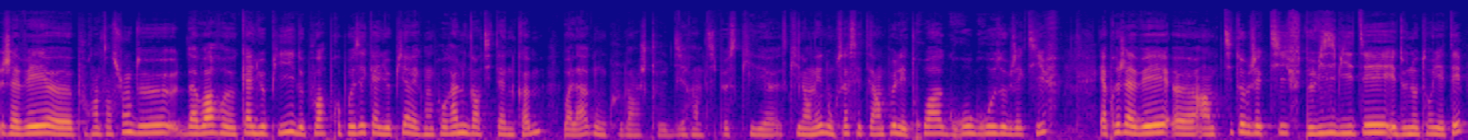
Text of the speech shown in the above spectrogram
j'avais euh, pour intention de d'avoir euh, Calliope, de pouvoir proposer Calliope avec mon programme Identité Com. Voilà, donc ben, je te dirai un petit peu ce qu'il ce qu'il en est. Donc ça, c'était un peu les trois gros gros objectifs. Et après, j'avais un petit objectif de visibilité et de notoriété,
